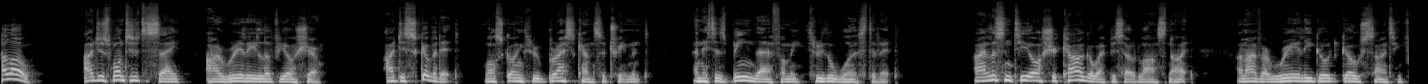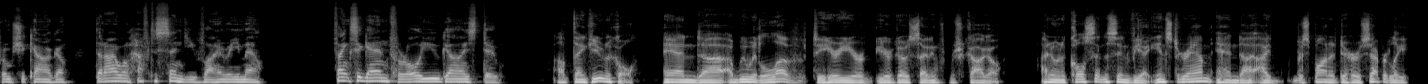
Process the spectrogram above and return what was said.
Hello, I just wanted to say I really love your show. I discovered it whilst going through breast cancer treatment, and it has been there for me through the worst of it. I listened to your Chicago episode last night, and I have a really good ghost sighting from Chicago that I will have to send you via email. Thanks again for all you guys do. I'll thank you, Nicole. And uh, we would love to hear your, your ghost sighting from Chicago. I know Nicole sent this in via Instagram, and uh, I responded to her separately.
